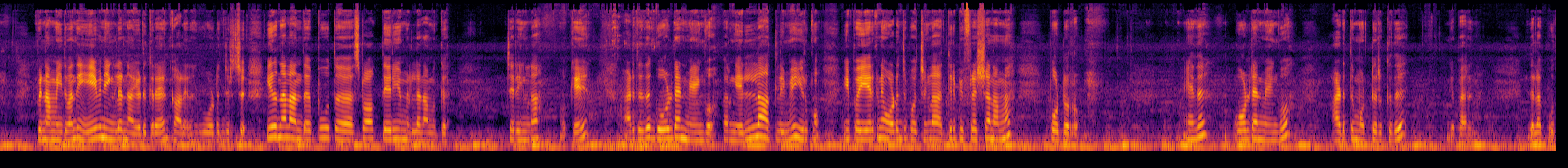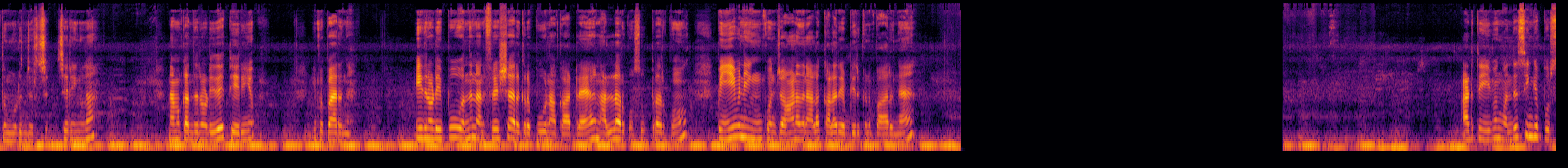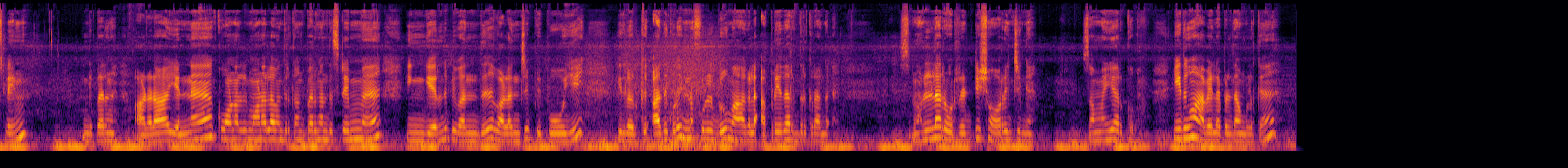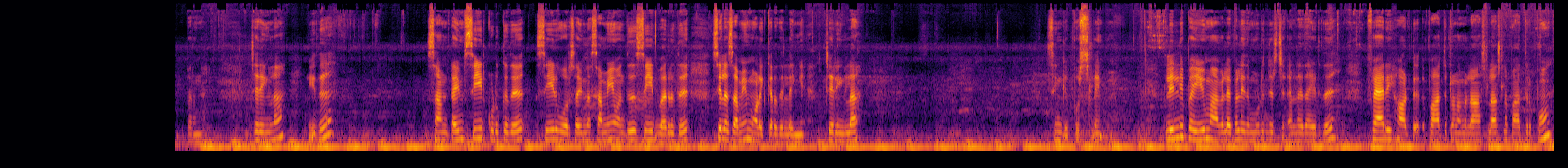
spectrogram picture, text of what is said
இப்போ நம்ம இது வந்து ஈவினிங்கில் நான் எடுக்கிறேன். காலையில் அது உடஞ்சிருச்சு. இருந்தாலும் அந்த பூத்த ஸ்டாக் தெரியும் இல்லை நமக்கு. சரிங்களா? ஓகே. அடுத்தது கோல்டன் மேங்கோ பாருங்கள் எல்லாத்துலேயுமே இருக்கும். இப்போ ஏற்கனவே உடஞ்சி போச்சுங்களா? திருப்பி ஃப்ரெஷ்ஷாக நம்ம போட்டுடுறோம். இது கோல்டன் மேங்கோ அடுத்து மொட்டு இருக்குது. இங்கே பாருங்கள் இதெல்லாம் பூத்து முடிஞ்சிருச்சு. சரிங்களா? நமக்கு அதனுடையதே தெரியும். இப்போ பாருங்கள் இதனுடைய பூ வந்து நான் ஃப்ரெஷ்ஷாக இருக்கிற பூ நான் காட்டுறேன். நல்லாயிருக்கும் சூப்பராக இருக்கும். இப்போ ஈவினிங் கொஞ்சம் ஆனதுனால கலர் எப்படி இருக்குன்னு பாருங்கள் அடுத்து இவங்க வந்து சிங்கப்பூர் ஸ்லிம். இங்கே பாருங்கள் அடடா என்ன கோணல் மாணலாக வந்திருக்காங்க பாருங்கள் அந்த ஸ்டெம்மு. இங்கேருந்து இப்படி வந்து வளைஞ்சு இப்படி போய் இதில் இருக்குது அது கூட இன்னும் ஃபுல் ப்ளூம் ஆகலை. அப்படியே தான் இருந்திருக்கிறாங்க. நல்ல ஒரு ரெட்டிஷ் ஆரஞ்சுங்க செம்மையாக இருக்கும். இதுவும் அவைலபிள் தான் உங்களுக்கு. பாருங்கள் சரிங்களா? இது சம்டைம் சீட் கொடுக்குது. சீட் ஒரு சில சமயம் வந்து சீட் வருது. சில சமயம் முளைக்கிறது இல்லைங்க. சரிங்களா? சிங்கப்பூர் ஸ்லிம் லில்லி பையும் அவைலபிள் இது முடிஞ்சிருச்சு. நல்ல இதாகிடுது ஃபேரி ஹாட்டு பார்த்துட்டோம் நம்ம லாஸ்ட் லாஸ்ட்டில் பார்த்துருப்போம்.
